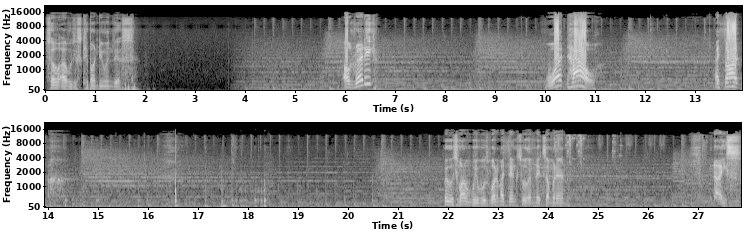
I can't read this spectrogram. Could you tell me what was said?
So I will just keep on doing this. Already? What? How? I thought... Wait, was one of we was one of my things to eliminate someone in. Nice.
